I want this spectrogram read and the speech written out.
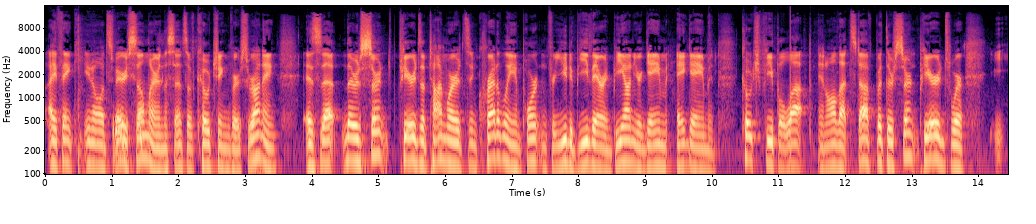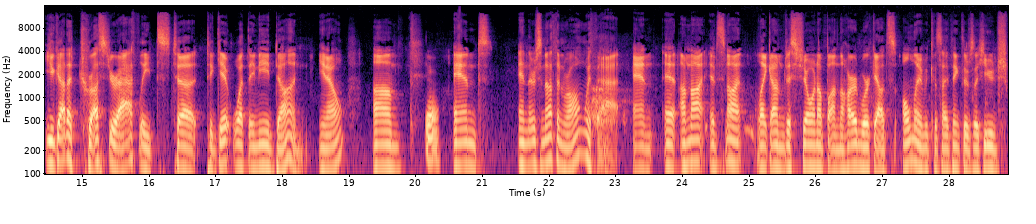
I think you know it's very similar in the sense of coaching versus running, is that there's certain periods of time where it's incredibly important for you to be there and be on your game, a game, and coach people up and all that stuff. But there's certain periods where you got to trust your athletes to to get what they need done. You know, um, yeah. and and there's nothing wrong with that and it, I'm not. It's not like I'm just showing up on the hard workouts only because I think there's a huge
